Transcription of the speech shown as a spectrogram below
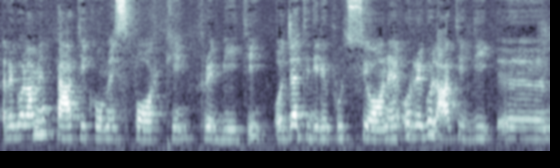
eh, regolamentati come sporchi, proibiti, oggetti di repulsione o regolati, di, eh,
